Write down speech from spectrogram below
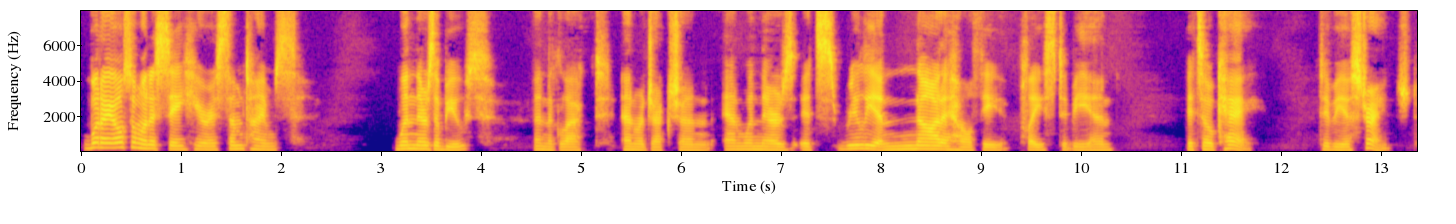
what I also want to say here is sometimes when there's abuse and neglect and rejection, and when there's, it's really a not a healthy place to be in, it's okay to be estranged.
